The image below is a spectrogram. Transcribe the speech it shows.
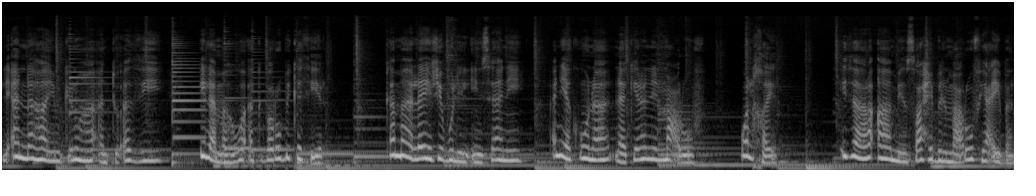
لأنها يمكنها أن تؤذي إلى ما هو أكبر بكثير. كما لا يجب للإنسان أن يكون ناكرا للمعروف والخير إذا رأى من صاحب المعروف عيبا.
